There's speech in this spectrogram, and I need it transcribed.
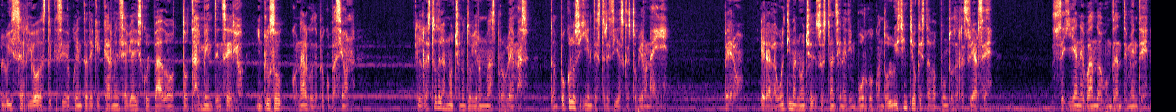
Luis se rió hasta que se dio cuenta de que Carmen se había disculpado totalmente en serio, incluso con algo de preocupación. El resto de la noche no tuvieron más problemas, tampoco los siguientes tres días que estuvieron ahí. Pero era la última noche de su estancia en Edimburgo cuando Luis sintió que estaba a punto de resfriarse. Seguía nevando abundantemente,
